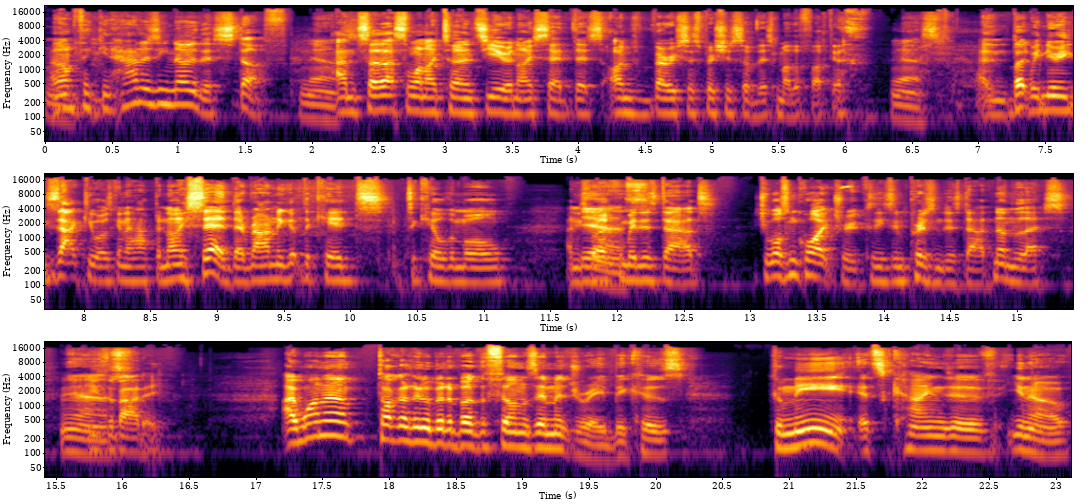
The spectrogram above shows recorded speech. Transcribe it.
and I'm thinking, how does he know this stuff? Mm. Yes. And so that's the one I turned to you, and I said, "This, I'm very suspicious of this motherfucker." yes, And But- we knew exactly what was going to happen. I said they're rounding up the kids to kill them all, and he's Yes. working with his dad, which wasn't quite true because he's imprisoned his dad. Nonetheless, he's the baddie. I want to talk a little bit about the film's imagery because, to me, it's kind of you know,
